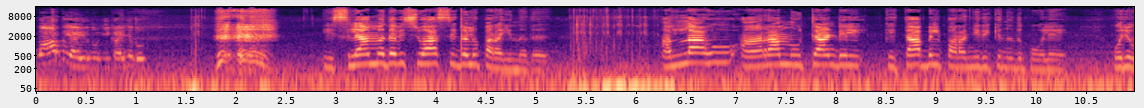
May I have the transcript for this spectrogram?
വാർത്തയായിരുന്നു ഈ കഴിഞ്ഞ ഇസ്ലാം മതവിശ്വാസികൾ പറയുന്നത് അള്ളാഹു ആറാം നൂറ്റാണ്ടിൽ കിതാബിൽ പറഞ്ഞിരിക്കുന്നത് പോലെ ഒരു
